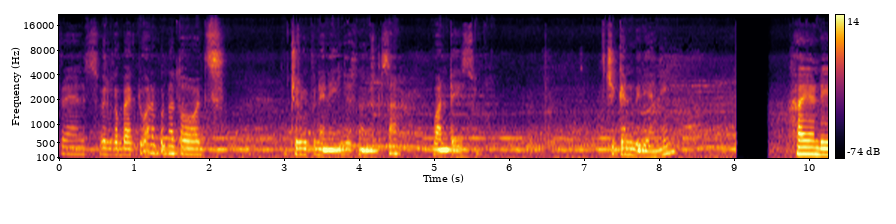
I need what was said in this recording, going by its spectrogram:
friends welcome back to అనుకున్న థాట్స్ యాక్చువల్గా ఇప్పుడు నేను ఏం చేస్తున్నాను తెలుసా? వంట చేస్తున్నాను చికెన్ బిర్యానీ. హాయ్ అండి.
